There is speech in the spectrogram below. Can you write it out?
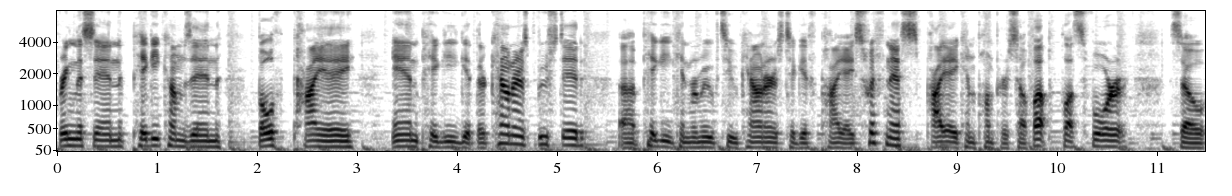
bring this in, Piggy comes in, both Paye and Piggy get their counters boosted. Uh, Piggy can remove two counters to give Paye swiftness. Paye can pump herself up plus four. So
